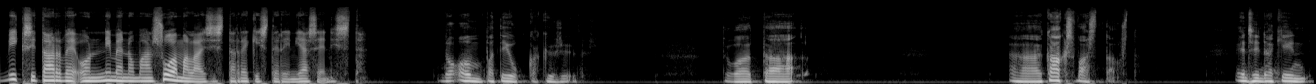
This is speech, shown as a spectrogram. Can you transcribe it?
miksi tarve on nimenomaan suomalaisista rekisterin jäsenistä? No onpa tiukka kysymys. Tuota, ää, kaksi vastausta. Ensinnäkin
